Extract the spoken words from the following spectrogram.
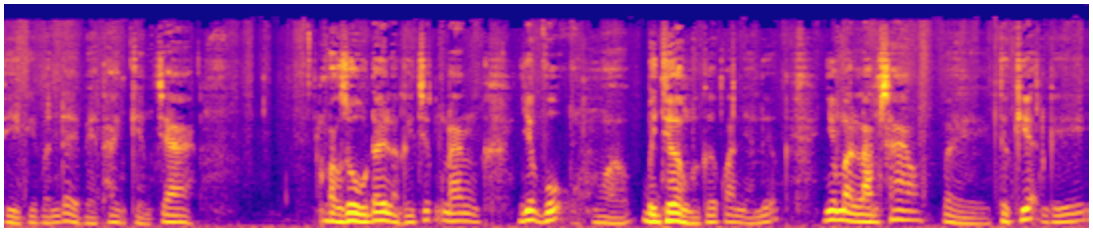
thì cái vấn đề về thanh kiểm tra mặc dù đây là cái chức năng nhiệm vụ bình thường của cơ quan nhà nước nhưng mà làm sao về thực hiện cái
